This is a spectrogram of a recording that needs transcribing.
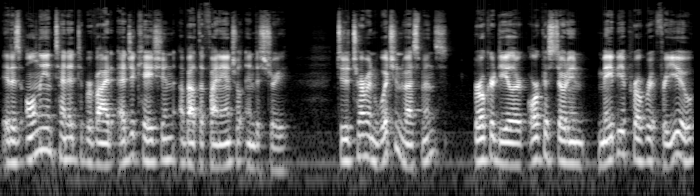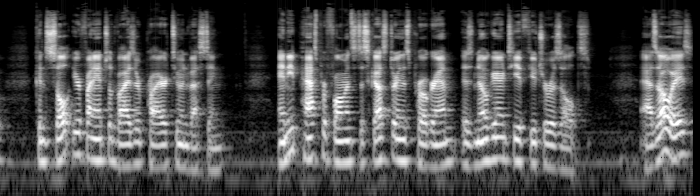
It is only intended to provide education about the financial industry. To determine which investments, broker dealer, or custodian may be appropriate for you, Consult your financial advisor prior to investing. Any past performance discussed during this program is no guarantee of future results. As always,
